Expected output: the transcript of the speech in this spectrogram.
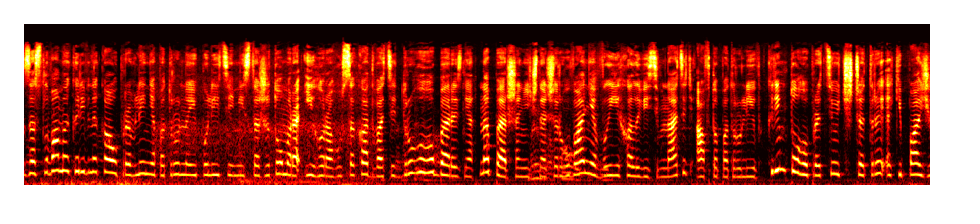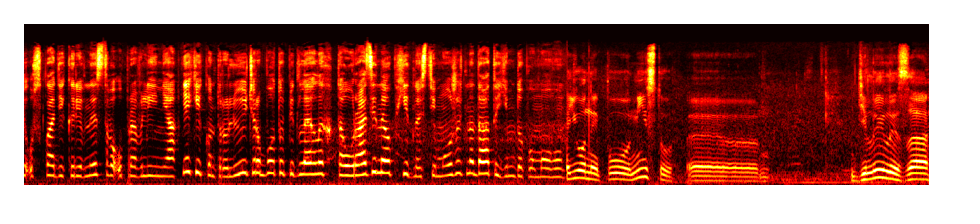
За словами керівника управління патрульної поліції міста Житомира Ігора Гусака, 22 березня на перше нічне чергування виїхали 18 автопатрулів. Крім того, працюють ще три екіпажі у складі керівництва управління, які контролюють роботу підлеглих та у разі необхідності можуть надати їм допомогу. Райони по місту е, ділили за е,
